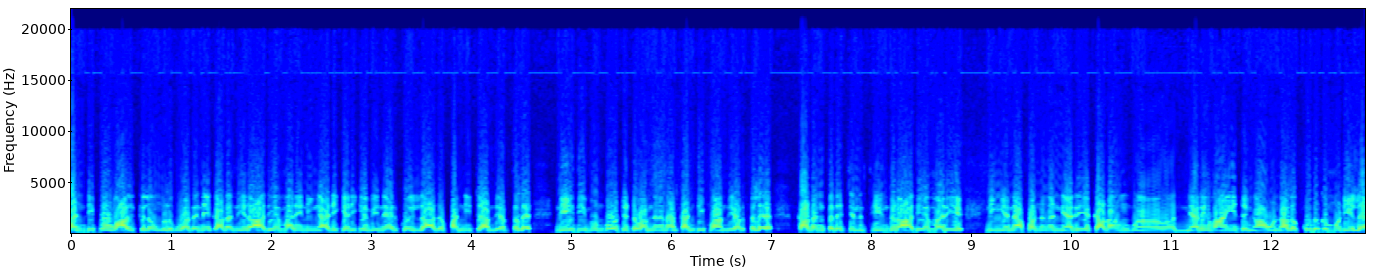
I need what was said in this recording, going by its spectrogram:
கண்டிப்பா வாழ்க்கையில உங்களுக்கு உடனே கடந்திரும் அதே மாதிரி நீங்க அடிக்கடிக்க விநாயகர் கோயிலில் அதை பண்ணிட்டு அந்த இடத்துல நீதீபம் போட்டுட்டு வந்தாங்கன்னா கண்டிப்பா அந்த இடத்துல கடன் பிரச்சனை தீர்ந்துடும் அதே மாதிரி நீங்க என்ன பண்ணுங்க நிறைய கடன் நிறைய வாங்கிட்டுங்க. அவனால கொடுக்க முடியல.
